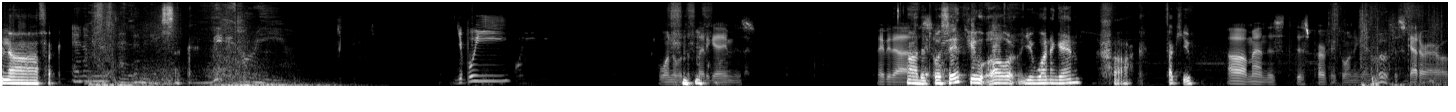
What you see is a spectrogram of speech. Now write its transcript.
No, fuck. Enemy eliminated. Suck. Victory. Yeah, boy. I wonder what the play the game is. Maybe that. Oh, that was it? You all you won again? Fuck. Fuck you. Oh man, this this perfect one again with the scatter arrow.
